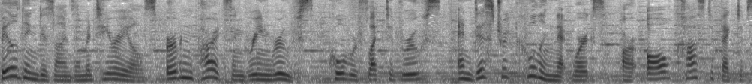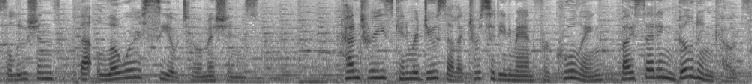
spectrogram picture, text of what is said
Building designs and materials, urban parks and green roofs, cool reflective roofs, and district cooling networks are all cost effective solutions that lower CO2 emissions. Countries can reduce electricity demand for cooling by setting building codes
